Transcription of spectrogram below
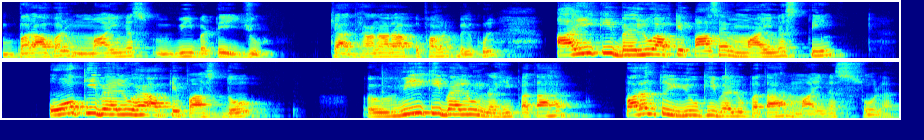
बराबर माइनस वी बटे यू क्या ध्यान आ रहा है आपको, फॉर्मूला? बिल्कुल। आई की वैल्यू आपके पास है माइनस तीन। ओ की वैल्यू है आपके पास दो। वी की वैल्यू नहीं पता है। परंतु यू की वैल्यू पता है माइनस सोलह।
